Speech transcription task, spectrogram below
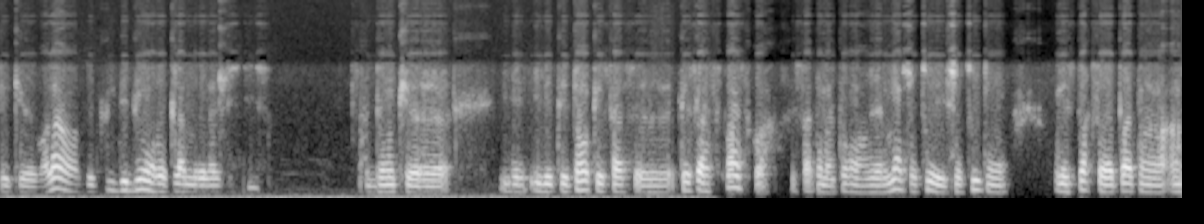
c'est que voilà, depuis le début, on réclame la justice. Donc, euh, il, était temps que ça se, que ça se passe, quoi. C'est ça qu'on attend réellement, surtout et surtout qu'on on espère que ça va pas être un,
